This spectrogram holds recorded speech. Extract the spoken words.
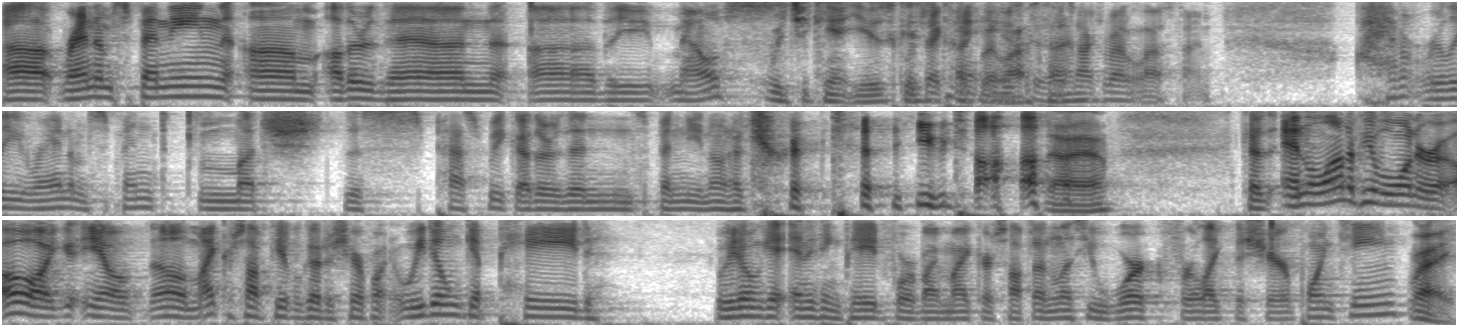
uh, random spending um, other than uh, the mouse, which you can't use because you I talked about use last 'cause I talked about it last time. I haven't really random spent much this past week other than spending on a trip to Utah. Oh yeah. Because and a lot of people wonder, oh, I you know, oh, Microsoft people go to SharePoint. We don't get paid. We don't get anything paid for by Microsoft unless you work for like the SharePoint team. Right.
